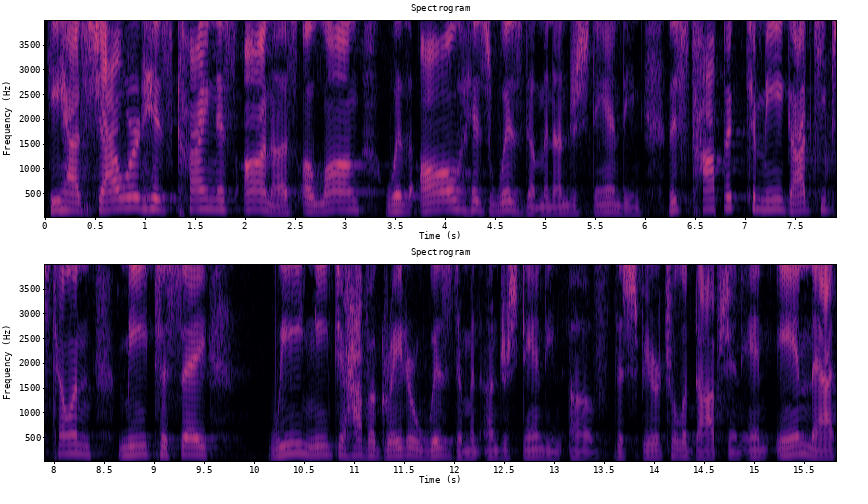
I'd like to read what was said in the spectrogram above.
He has showered his kindness on us along with all his wisdom and understanding. This topic to me, God keeps telling me to say, we need to have a greater wisdom and understanding of the spiritual adoption. And in that,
